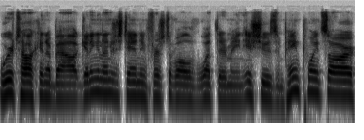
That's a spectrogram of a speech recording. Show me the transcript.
we're talking about getting an understanding, first of all, of what their main issues and pain points are,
